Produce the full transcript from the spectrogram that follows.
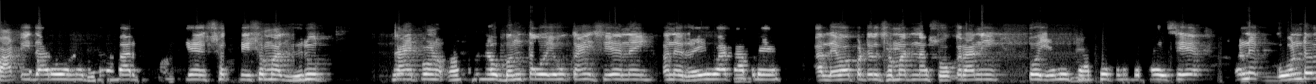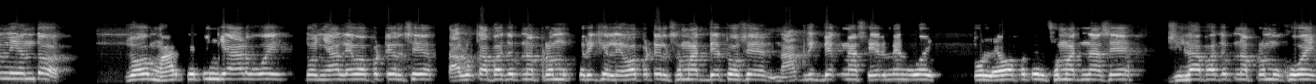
પાટીદારો અને કે ક્ષત્રિય સમાજ વિરુદ્ધ કાંઈ પણ અનબનાવ બનતા હોય એવું કાંઈ છે નહીં. અને રહી વાત આપણે આ લેવા પટેલ સમાજના છોકરાની, તો એની સાથે પણ બતાવે છે. અને ગોંડલની અંદર જો માર્કેટિંગ યાર્ડ હોય, તો ત્યાં લેવા પટેલ છે. તાલુકા ભાજપના પ્રમુખ તરીકે લેવા પટેલ સમાજ બેઠો છે. નાગરિક બેંકના ચેરમેન હોય તો લેવા પટેલ સમાજના છે. જિલ્લા ભાજપના પ્રમુખ હોય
